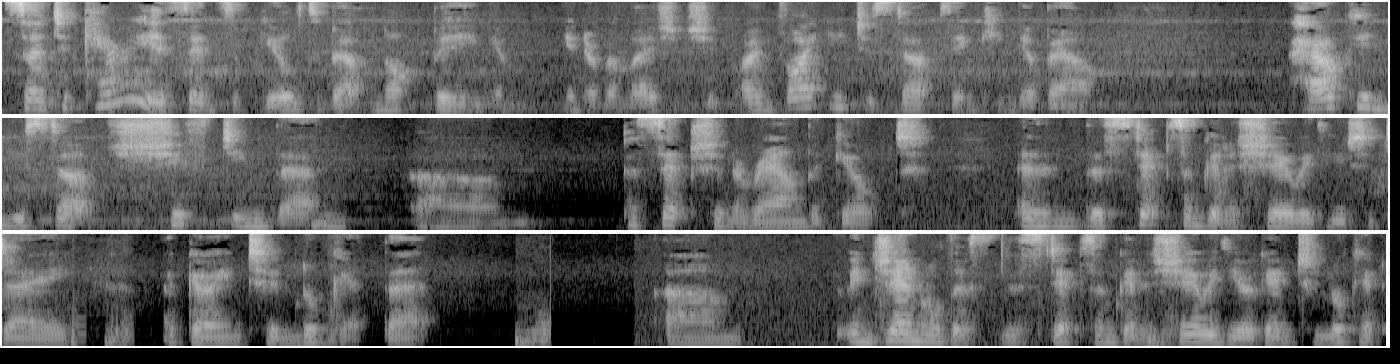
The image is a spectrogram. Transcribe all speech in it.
So, to carry a sense of guilt about not being in a relationship, I invite you to start thinking about how can you start shifting that um, perception around the guilt. And the steps I'm going to share with you today are going to look at that um, in general, the, the steps I'm going to share with you are going to look at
